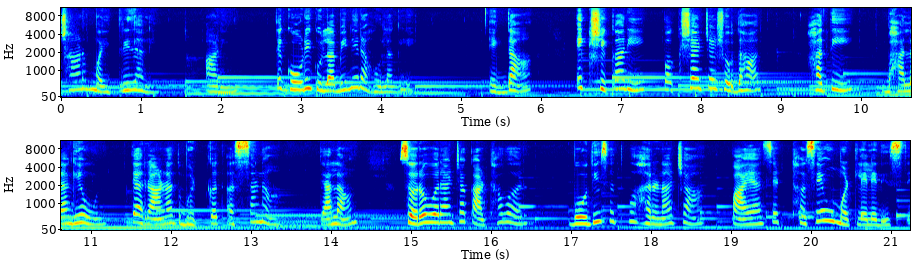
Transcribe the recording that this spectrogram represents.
छान मैत्री झाली आणि ते गोडी गुलाबीने राहू लागले. एकदा एक शिकारी पक्ष्याच्या शोधात हाती भाला घेऊन त्या रानात भटकत असताना त्याला सरोवराच्या काठावर बोधिसत्व हरणाच्या पायाचे ठसे उमटलेले दिसते.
